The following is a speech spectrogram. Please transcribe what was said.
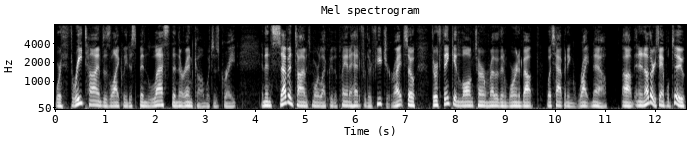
were three times as likely to spend less than their income, which is great, and then seven times more likely to plan ahead for their future. Right. So they're thinking long term rather than worrying about what's happening right now. Um, and another example, too,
